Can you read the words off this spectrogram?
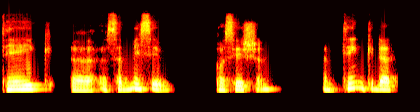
take a, a submissive position and think that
